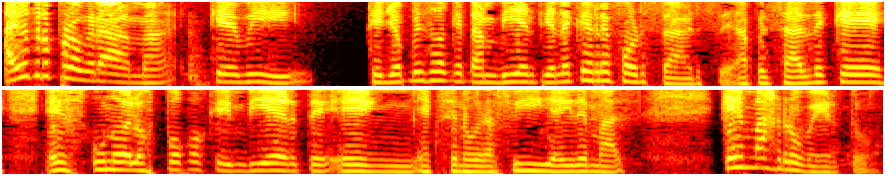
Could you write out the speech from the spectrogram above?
Hay otro programa que vi que yo pienso que también tiene que reforzarse, a pesar de que es uno de los pocos que invierte en escenografía y demás, que es más Roberto.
